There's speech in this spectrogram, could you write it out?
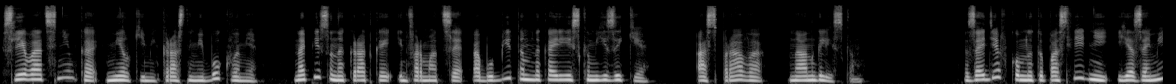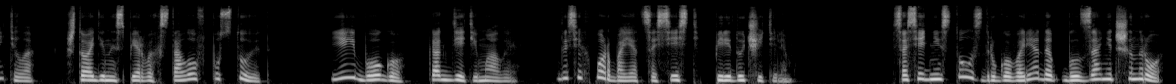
Слева от снимка мелкими красными буквами написана краткая информация об убитом на корейском языке, а справа — на английском. Зайдя в комнату последней, я заметила, что один из первых столов пустует. Ей-богу, как дети малые, до сих пор боятся сесть перед учителем. Соседний стол с другого ряда был занят Шинро,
